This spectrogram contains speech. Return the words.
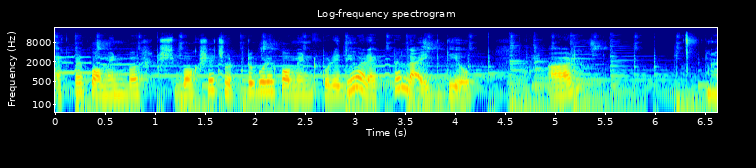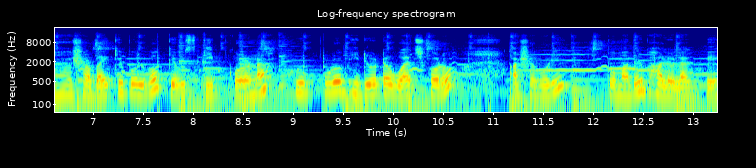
একটা কমেন্ট বক্স বক্সে ছোট্ট করে কমেন্ট করে দিও আর একটা লাইক দিও। আর সবাইকে বলব কেউ স্কিপ করো না। পুরো ভিডিওটা ওয়াচ করো। আশা করি তোমাদের ভালো লাগবে।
